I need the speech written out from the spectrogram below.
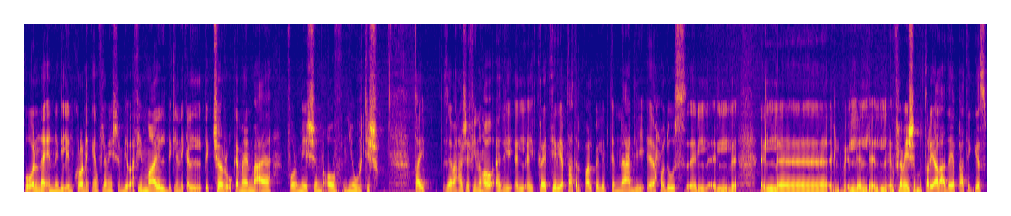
وقلنا إن ال chronic inflammation بيبقى فيه mild clinical picture وكمان معاه formation of new tissue طيب زي ما إحنا شايفين اهو ادي ال criteria بتاعت ال pulp اللي بتمنع لي حدوث ال inflammation بالطريقة العادية بتاعت الجسم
